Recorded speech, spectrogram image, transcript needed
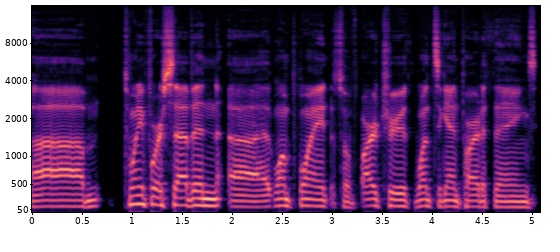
Um 24-7 uh at one point, so R-Truth, once again part of things.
